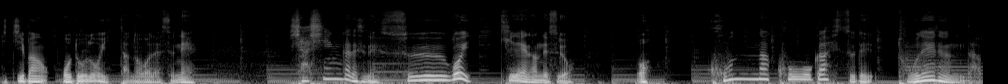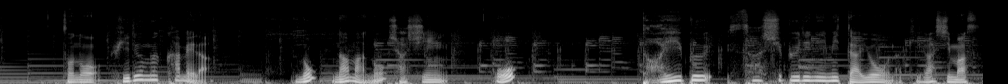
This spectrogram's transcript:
一番驚いたのはですね、写真がですね、すごい綺麗なんですよ。あ、こんな高画質で撮れるんだ。そのフィルムカメラの生の写真をだいぶ久しぶりに見たような気がします。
